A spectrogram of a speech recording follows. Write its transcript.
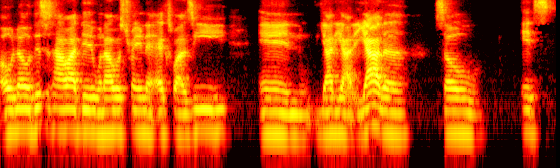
oh no this is how i did when i was training at xyz and yada yada yada so it's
